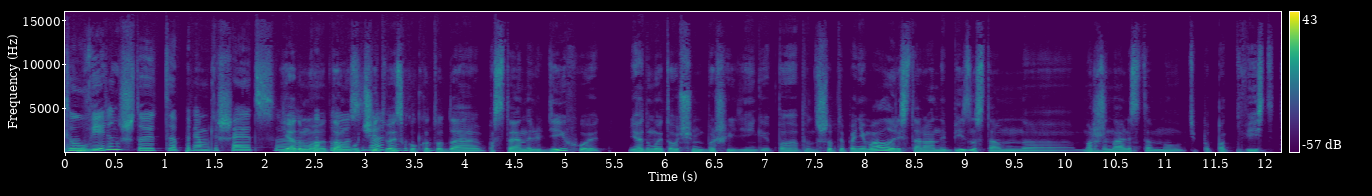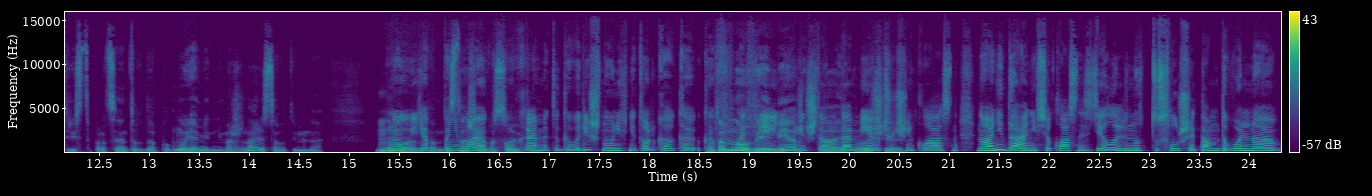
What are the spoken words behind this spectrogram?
Ты уверен, что это прям решается Я думаю, там, вопрос учитывая, заработка? сколько туда постоянно людей ходит, я думаю, это очень большие деньги. Чтобы ты понимала, ресторанный бизнес, там э, маржинальность, там, ну, типа под 200-300 процентов, да, ну, я имею не маржинальность, а вот именно... Ну, да, я понимаю, о каком храме ты говоришь, но у них не только ко- Ну, там много и кофейня, у них мерч, там, да, да, и мерч прочее. очень классно. Но они, да, они все классно сделали, но ты слушай, там довольно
